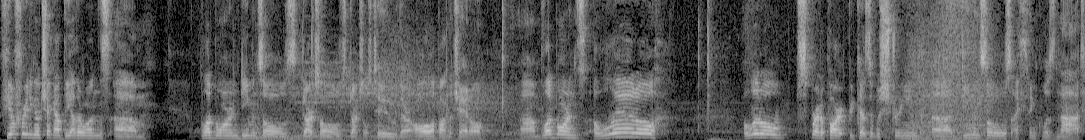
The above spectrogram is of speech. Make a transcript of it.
feel free to go check out the other ones. Um, Bloodborne, Demon Souls, Dark Souls, Dark Souls 2, they're all up on the channel. Um, Bloodborne's a little a little spread apart because it was streamed. Uh, Demon's Souls, I think, was not.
